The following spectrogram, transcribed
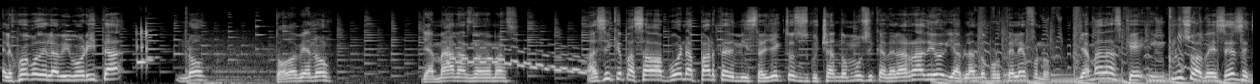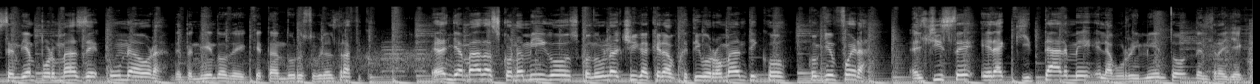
¿El juego de la viborita? No. Todavía no llamadas nada más. Así que pasaba buena parte de mis trayectos escuchando música de la radio y hablando por teléfono. Llamadas que incluso a veces se extendían por más de una hora, dependiendo de qué tan duro estuviera el tráfico. Eran llamadas con amigos, con una chica que era objetivo romántico, con quien fuera. El chiste era quitarme el aburrimiento del trayecto.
